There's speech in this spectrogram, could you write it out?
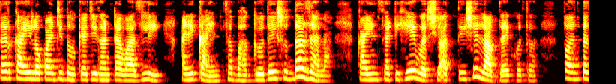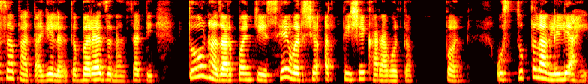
तर काही लोकांची धोक्याची घंटा वाजली आणि काहींचा भाग्योदयसुद्धा झाला. काहींसाठी हे वर्ष अतिशय लाभदायक होतं. पण तसं पाहता गेलं तर बऱ्याच जणांसाठी दोन हजार पंचवीस हे वर्ष अतिशय खराब होतं. पण उत्सुकता लागलेली आहे.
